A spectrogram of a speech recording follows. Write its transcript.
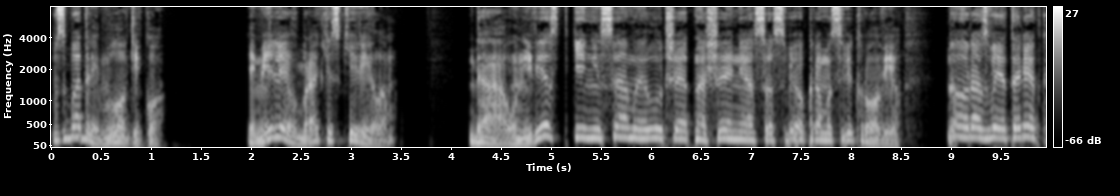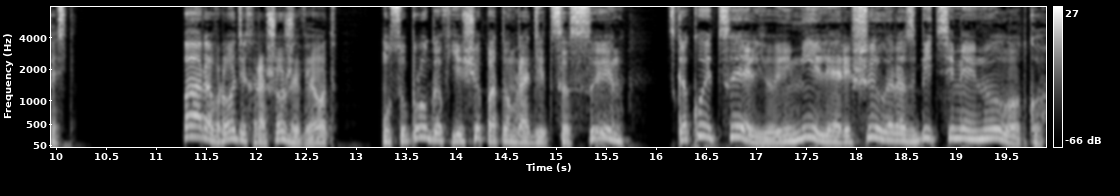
взбодрим логику. Эмилия в браке с Кириллом. Да, у невестки не самые лучшие отношения со свекром и свекровью, но разве это редкость? Пара вроде хорошо живет, у супругов еще потом родится сын. С какой целью Эмилия решила разбить семейную лодку?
